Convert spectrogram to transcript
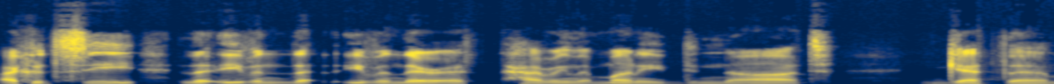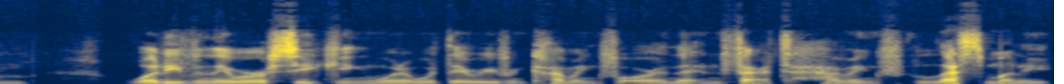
I could see that even that even there, having the money did not get them what even they were seeking, what what they were even coming for, and that in fact having less money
